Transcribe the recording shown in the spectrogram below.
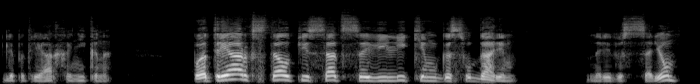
для патриарха Никона. Патриарх стал писаться великим государем, наряду с царем,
